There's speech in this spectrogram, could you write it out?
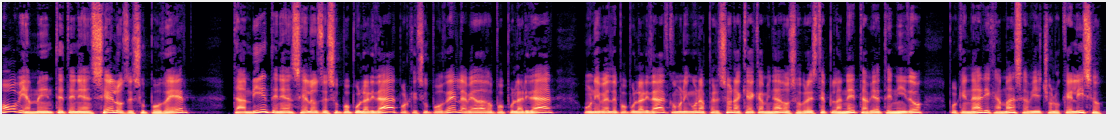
Obviamente tenían celos de su poder, también tenían celos de su popularidad, porque su poder le había dado popularidad, un nivel de popularidad como ninguna persona que ha caminado sobre este planeta había tenido, porque nadie jamás había hecho lo que él hizo.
